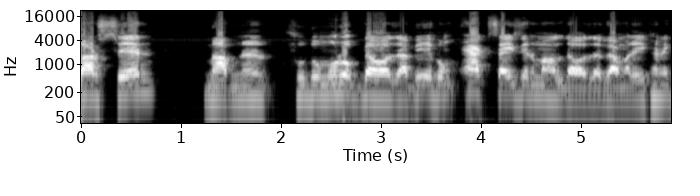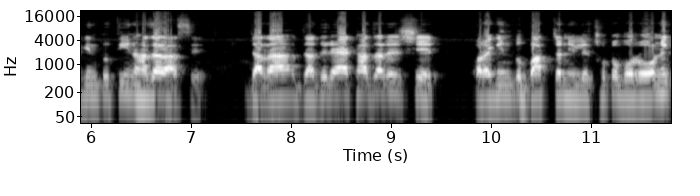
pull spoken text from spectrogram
পার্সেন্ট আপনার শুধু মোরগ দেওয়া যাবে এবং এক সাইজের মাল দেওয়া যাবে। আমার এখানে কিন্তু তিন হাজার আছে। যারা যাদের এক হাজারের সেট ওরা কিন্তু বাচ্চা নিলে ছোট বড় অনেক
